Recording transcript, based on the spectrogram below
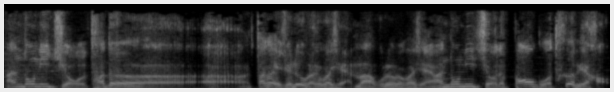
安东尼九它的呃大概也就六百多块钱吧，五六百块钱。安东尼九的包裹特别好，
